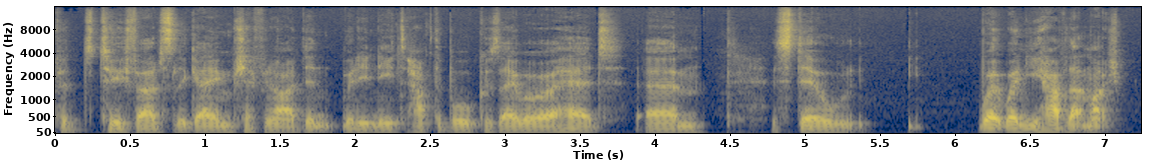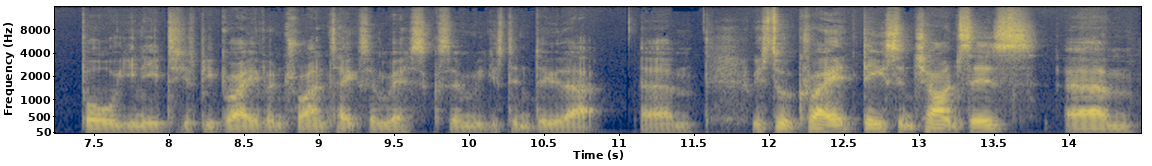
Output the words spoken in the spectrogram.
for two thirds of the game, Sheffield United didn't really need to have the ball because they were ahead. Um, still, when you have that much ball, you need to just be brave and try and take some risks, and we just didn't do that. Um, we still created decent chances. Um,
